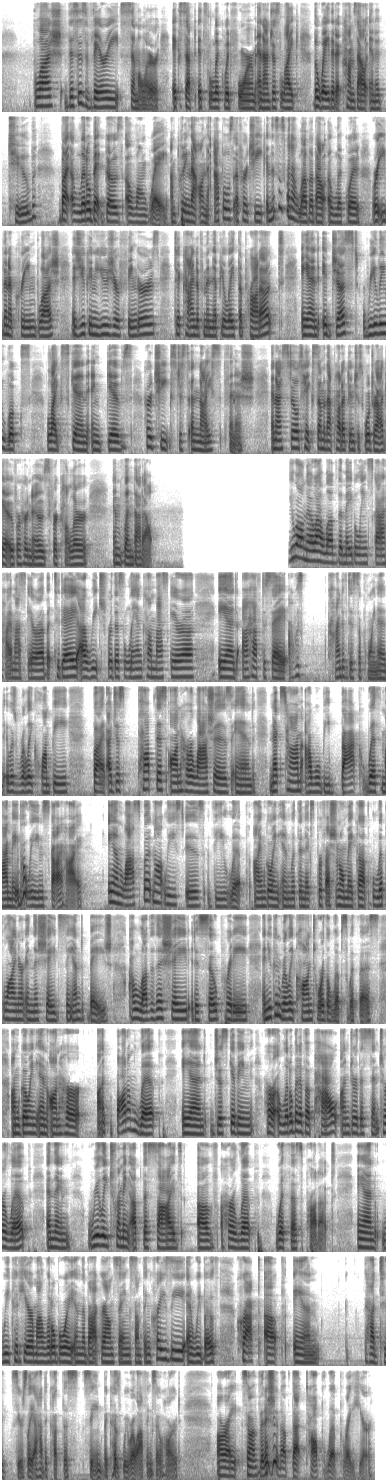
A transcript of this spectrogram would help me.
blush, this is very similar, except it's liquid form, and I just like the way that it comes out in a tube but a little bit goes a long way. I'm putting that on the apples of her cheek. And this is what I love about a liquid or even a cream blush is you can use your fingers to kind of manipulate the product and it just really looks like skin and gives her cheeks just a nice finish. And I still take some of that product and just will drag it over her nose for color and blend that out. You all know I love the Maybelline Sky High Mascara, but today I reached for this Lancome mascara, and I have to say, I was kind of disappointed. It was really clumpy, but I just popped this on her lashes, and next time I will be back with my Maybelline Sky High. And last but not least is the lip. I'm going in with the NYX Professional Makeup Lip Liner in the shade Sand Beige. I love this shade. It is so pretty, and you can really contour the lips with this. I'm going in on her uh, bottom lip and just giving her a little bit of a pout under the center lip and then really trimming up the sides of her lip with this product and we could hear my little boy in the background saying something crazy and we both cracked up and had to seriously i had to cut this scene because we were laughing so hard all right so i'm finishing up that top lip right here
